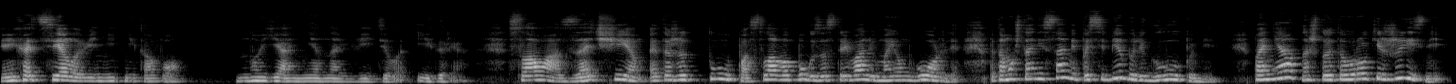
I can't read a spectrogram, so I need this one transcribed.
Я не хотела винить никого. Но я ненавидела Игоря. Слова «зачем?» – это же тупо, слава богу, застревали в моем горле, потому что они сами по себе были глупыми. Понятно, что это уроки жизни,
